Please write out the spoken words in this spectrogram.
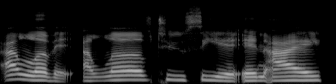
I love it. I love to see it. And I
